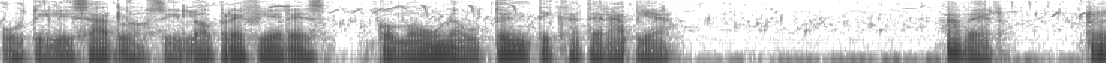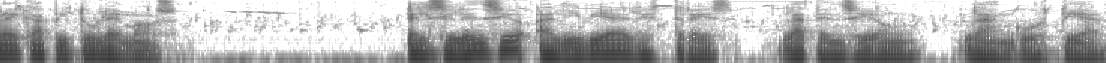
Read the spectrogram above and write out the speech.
Utilizarlos, si lo prefieres, como una auténtica terapia. A ver, recapitulemos. El silencio alivia el estrés, la tensión, la angustia.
